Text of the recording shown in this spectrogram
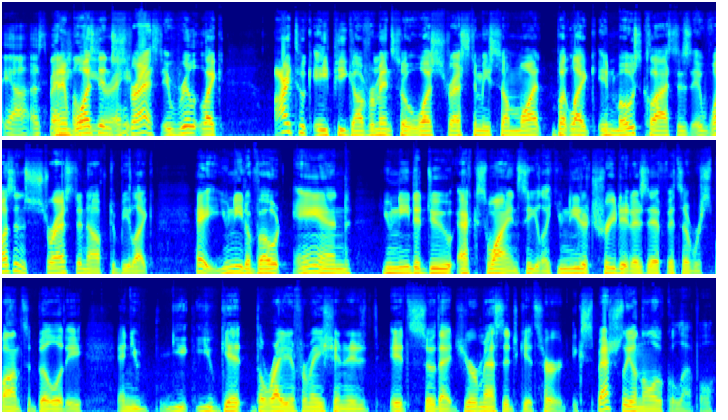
yeah, especially and it wasn't stressed. It really like I took AP government, so it was stressed to me somewhat. But like in most classes, it wasn't stressed enough to be like, hey, you need a vote and you need to do X, Y, and Z. Like you need to treat it as if it's a responsibility, and you you, you get the right information. And it, it's so that your message gets heard, especially on the local level,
